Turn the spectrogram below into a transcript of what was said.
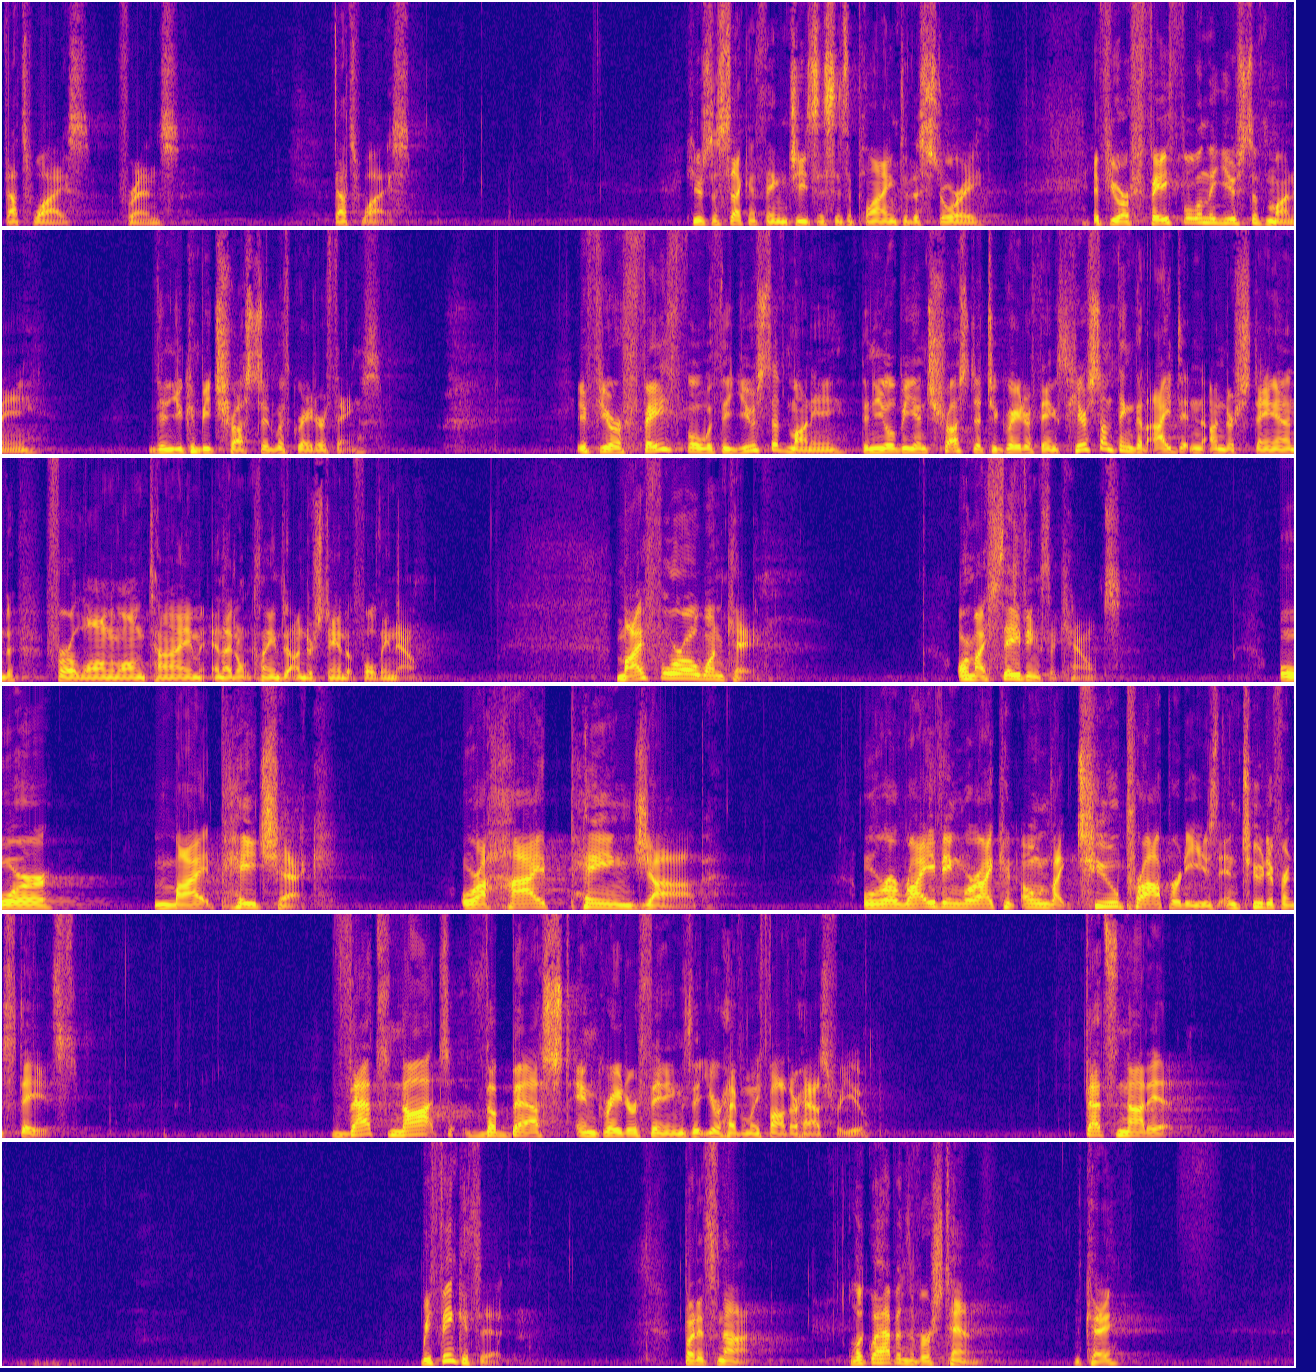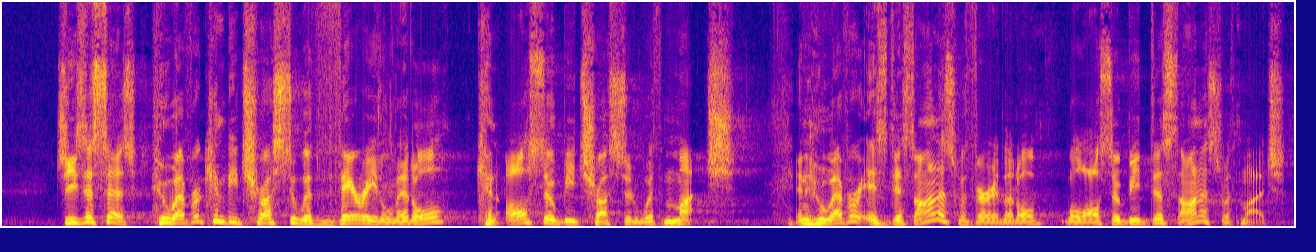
That's wise, friends. That's wise. Here's the second thing Jesus is applying to this story. If you are faithful in the use of money, then you can be trusted with greater things. If you're faithful with the use of money, then you'll be entrusted to greater things. Here's something that I didn't understand for a long, long time, and I don't claim to understand it fully now my 401k or my savings account or my paycheck or a high paying job or arriving where I can own like two properties in two different states. That's not the best and greater things that your Heavenly Father has for you. That's not it. We think it's it but it's not. Look what happens in verse 10, okay? Jesus says, Whoever can be trusted with very little can also be trusted with much. And whoever is dishonest with very little will also be dishonest with much.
